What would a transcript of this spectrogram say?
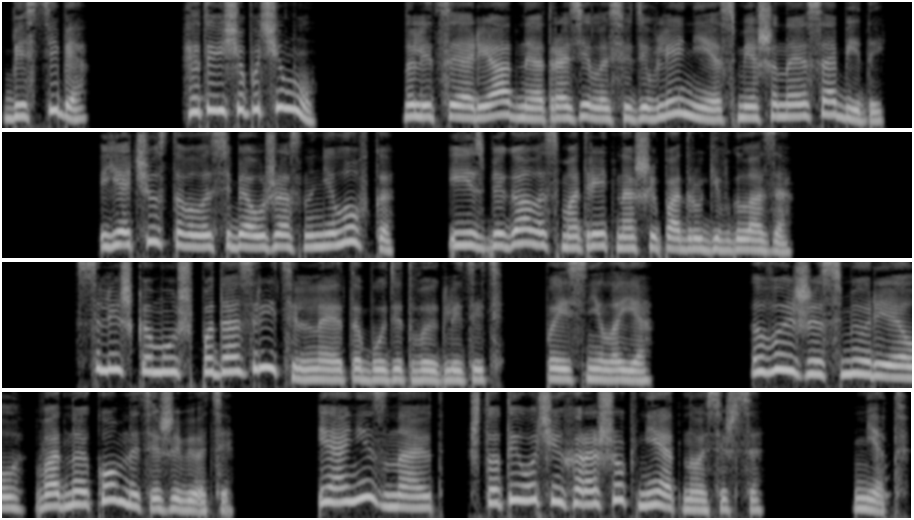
без тебя. Это еще почему? На лице Ариадны отразилось удивление, смешанное с обидой. Я чувствовала себя ужасно неловко и избегала смотреть нашей подруге в глаза. «Слишком уж подозрительно это будет выглядеть», — пояснила я. Вы же с Мюриэл в одной комнате живете, и они знают, что ты очень хорошо к ней относишься. Нет,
